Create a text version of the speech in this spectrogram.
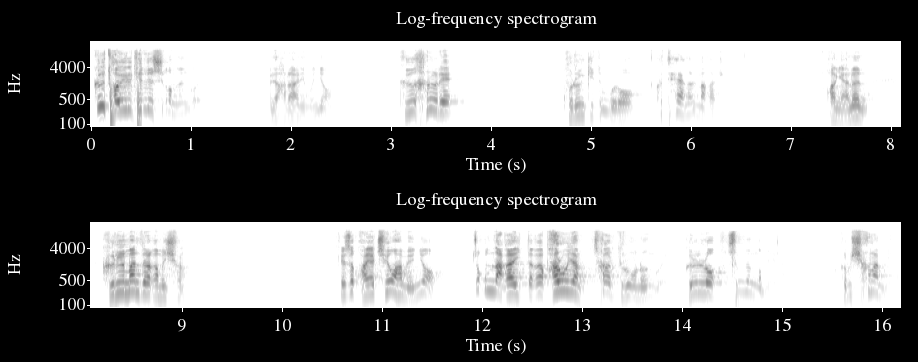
그 더위를 견딜 수가 없는 거예요. 그런데 하나님은요, 그 하늘에 구름 기둥으로 그 태양을 막아줍니다. 광야는 그늘만 들어가면 시원합니다. 그래서 광야 체험하면요, 조금 나가 있다가 바로 그냥 차가 들어오는 거예요. 그늘로 숨는 겁니다. 그럼 시원합니다.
